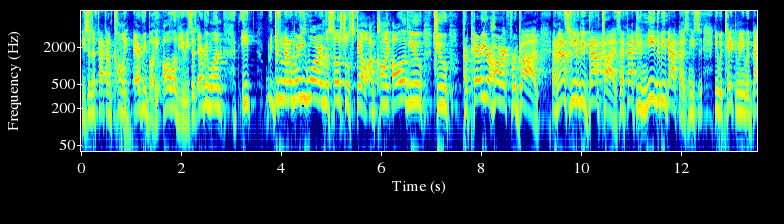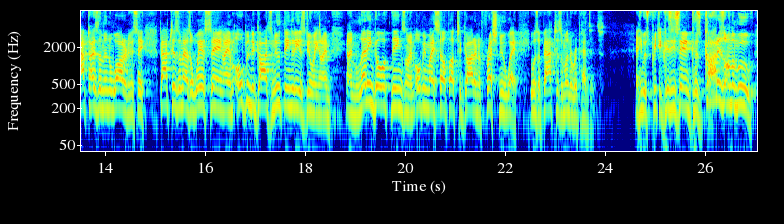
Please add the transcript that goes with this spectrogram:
He says, in fact, I'm calling everybody, all of you. He says, everyone, it doesn't matter where you are in the social scale, I'm calling all of you to prepare your heart for God. And I'm asking you to be baptized. In fact, you need to be baptized. And he, he would take them and he would baptize them in the water. And he would say, baptism as a way of saying, I am open to God's new thing that he is doing. And I'm, I'm letting go of things and I'm opening myself up to God in a fresh new way. It was a baptism under repentance. And he was preaching because he's saying, because God is on the move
